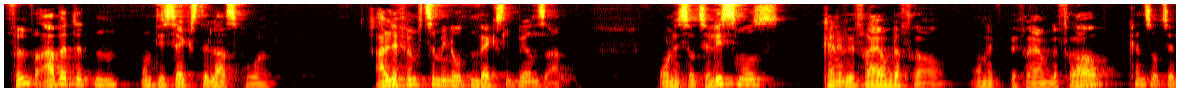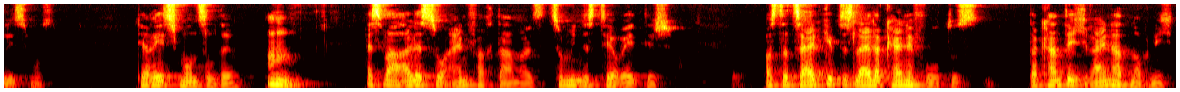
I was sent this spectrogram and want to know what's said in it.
Fünf arbeiteten und die sechste las vor. Alle 15 Minuten wechselten wir uns ab. Ohne Sozialismus keine Befreiung der Frau. Ohne Befreiung der Frau kein Sozialismus. Therese schmunzelte. Es war alles so einfach damals, zumindest theoretisch. Aus der Zeit gibt es leider keine Fotos. Da kannte ich Reinhard noch nicht.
